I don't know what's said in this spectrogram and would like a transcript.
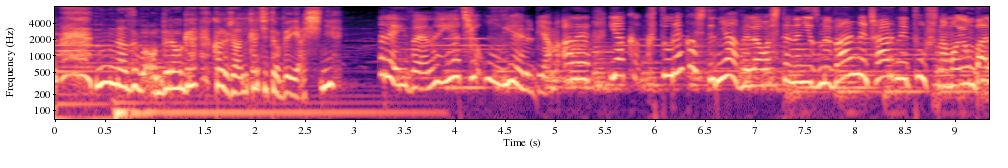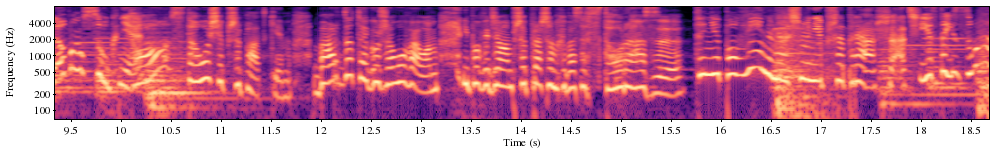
na złą drogę. Koleżanka ci to wyjaśni. Raven, ja cię uwielbiam, ale jak któregoś dnia wylałaś ten niezmywalny czarny tusz na moją balową suknię... To stało się przypadkiem. Bardzo tego żałowałam i powiedziałam przepraszam chyba ze sto razy. Ty nie powinnaś mnie przepraszać. Jesteś zła.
